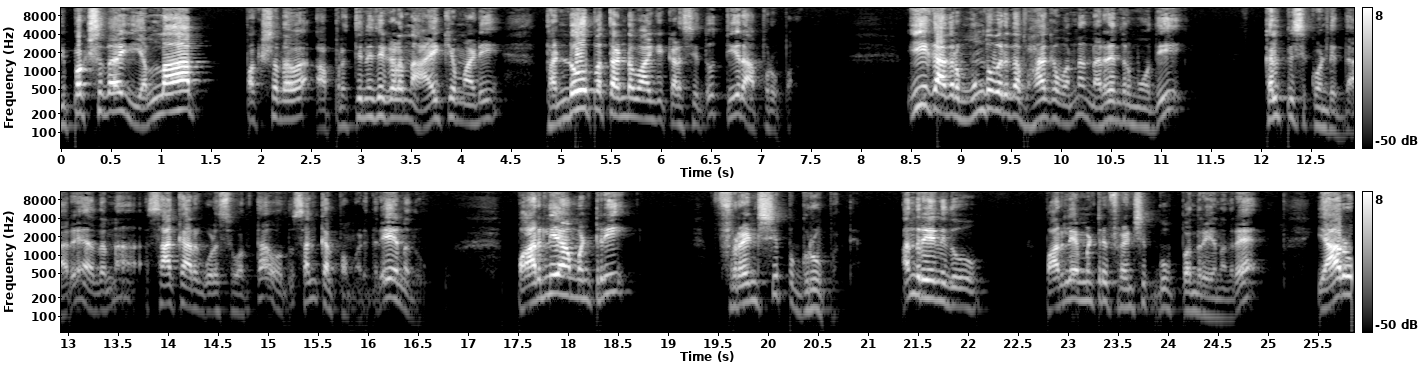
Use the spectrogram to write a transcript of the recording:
ವಿಪಕ್ಷದ ಎಲ್ಲ ಪಕ್ಷದ ಆ ಪ್ರತಿನಿಧಿಗಳನ್ನು ಆಯ್ಕೆ ಮಾಡಿ ತಂಡೋಪತಂಡವಾಗಿ ಕಳಿಸಿದ್ದು ತೀರಾ ಅಪರೂಪ. ಈಗ ಅದರ ಮುಂದುವರಿದ ಭಾಗವನ್ನು ನರೇಂದ್ರ ಮೋದಿ ಕಲ್ಪಿಸಿಕೊಂಡಿದ್ದಾರೆ, ಅದನ್ನು ಸಾಕಾರಗೊಳಿಸುವಂಥ ಒಂದು ಸಂಕಲ್ಪ ಮಾಡಿದರೆ ಏನದು? ಪಾರ್ಲಿಯಾಮೆಂಟ್ರಿ ಫ್ರೆಂಡ್ಶಿಪ್ ಗ್ರೂಪ್ ಅಂತೆ. ಅಂದರೆ ಏನಿದು? ಪಾರ್ಲಿಯಾಮೆಂಟ್ರಿ ಫ್ರೆಂಡ್ಶಿಪ್ ಗ್ರೂಪ್ ಅಂದರೆ ಏನಂದರೆ, ಯಾರು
